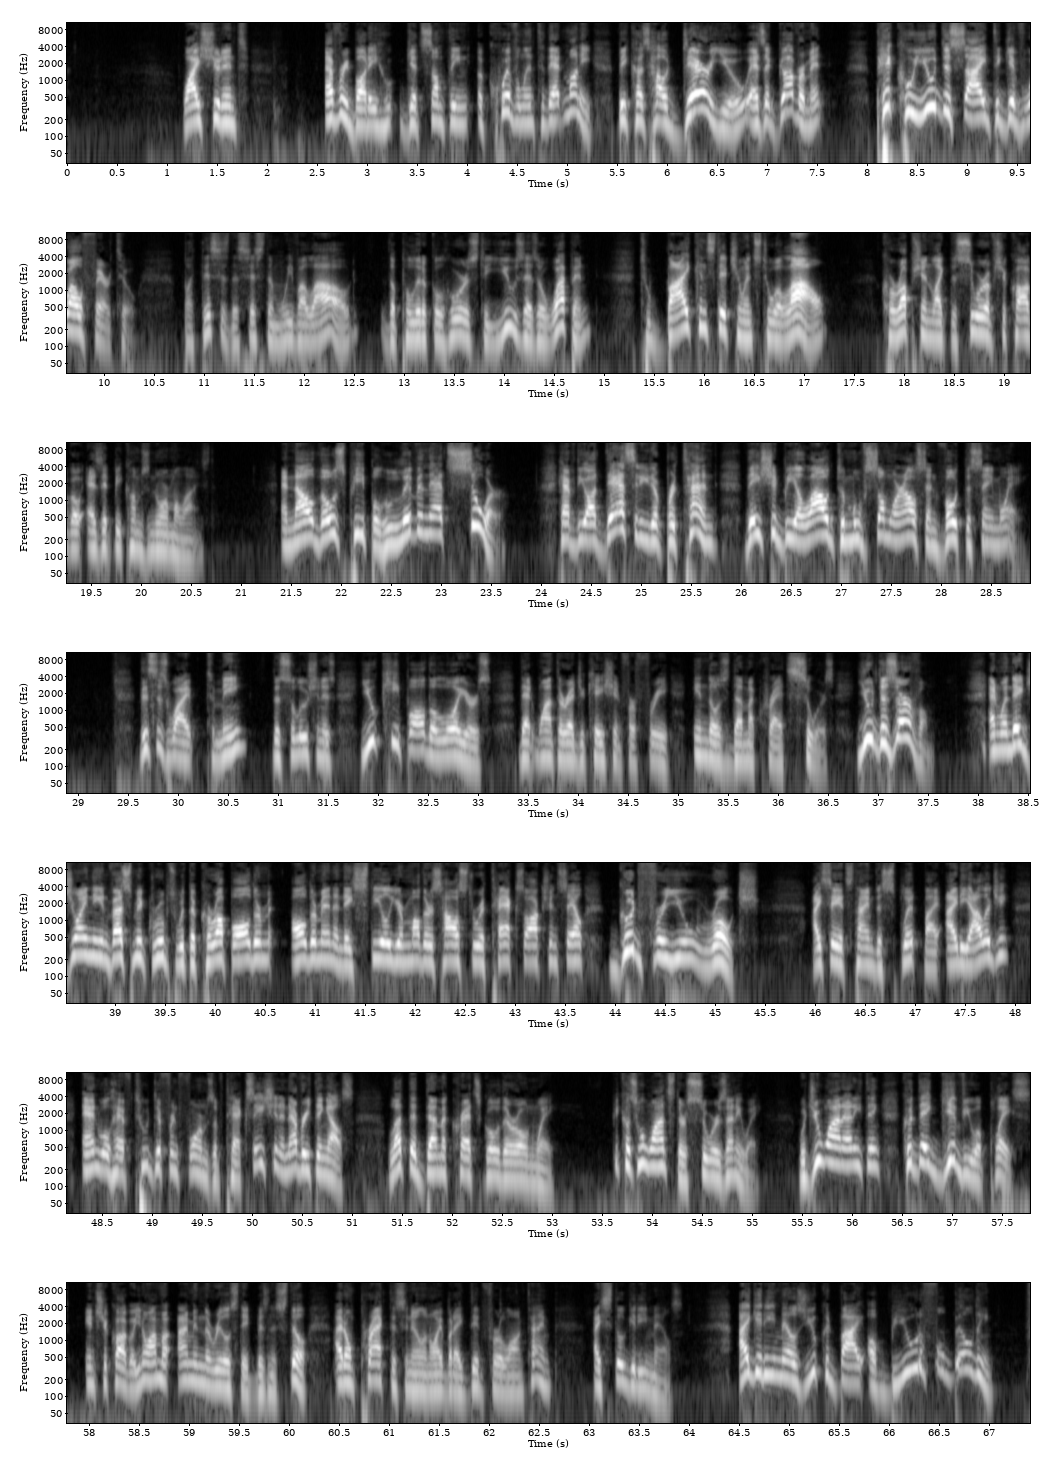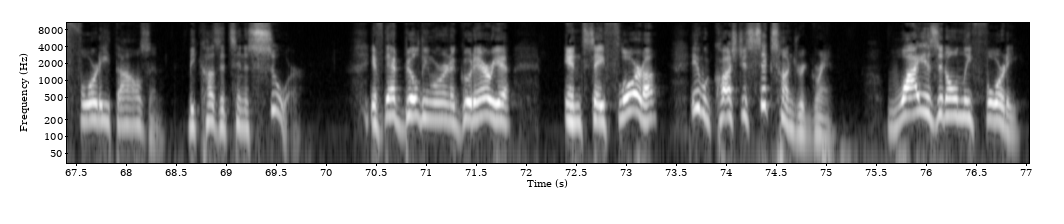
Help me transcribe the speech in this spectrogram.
Why shouldn't everybody get something equivalent to that money? Because how dare you, as a government, pick who you decide to give welfare to? But this is the system we've allowed the political whores to use as a weapon to buy constituents to allow corruption like the sewer of Chicago as it becomes normalized. And now those people who live in that sewer have the audacity to pretend they should be allowed to move somewhere else and vote the same way. This is why, to me, the solution is you keep all the lawyers that want their education for free in those Democrat sewers. You deserve them. And when they join the investment groups with the corrupt alderm- aldermen and they steal your mother's house through a tax auction sale, good for you, Roach. I say it's time to split by ideology, and we'll have two different forms of taxation and everything else. Let the Democrats go their own way. Because who wants their sewers anyway? Would you want anything? Could they give you a place in Chicago? You know, I'm, a, I'm in the real estate business still. I don't practice in Illinois, but I did for a long time. I still get emails. I get emails you could buy a beautiful building, 40,000 because it's in a sewer. If that building were in a good area in say Florida, it would cost you 600 grand. Why is it only 40?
